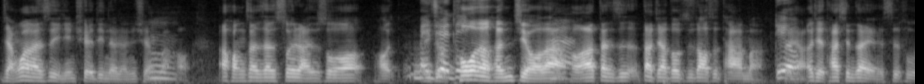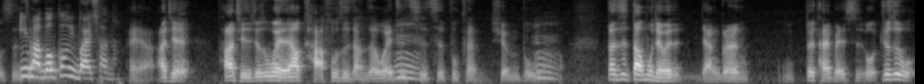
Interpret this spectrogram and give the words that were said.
蒋万安是已经确定的人选嘛？好、嗯。啊，黄珊珊虽然说好，那个拖了很久啦，好啊，但是大家都知道是他嘛，对啊，而且他现在也是副市长。伊嘛无讲伊不爱算啊。哎呀，而且他其实就是为了要卡副市长这个位置，迟迟不肯宣布。但是到目前为止，两个人对台北市，我就是我。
